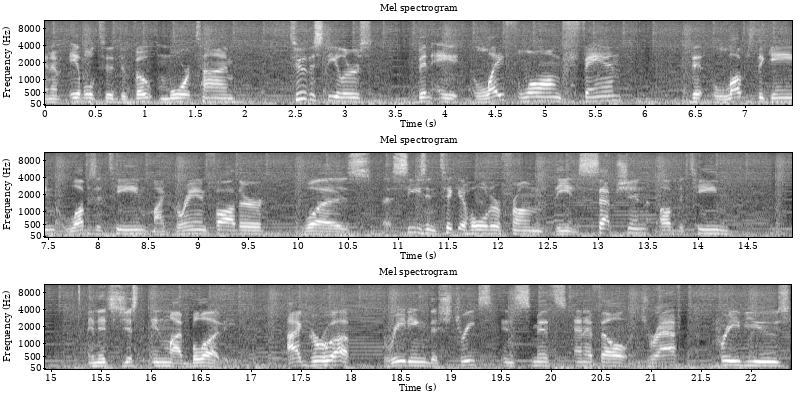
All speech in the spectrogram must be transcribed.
And I'm able to devote more time to the Steelers. Been a lifelong fan that loves the game, loves the team. My grandfather was a season ticket holder from the inception of the team, and it's just in my blood. I grew up reading the Streets and Smiths NFL draft previews.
